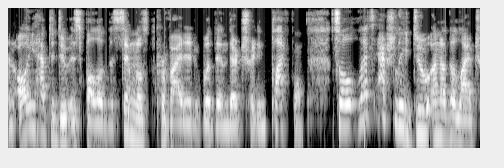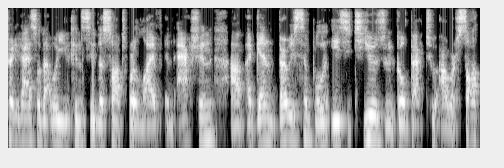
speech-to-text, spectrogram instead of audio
And all you have to do is follow the signals provided within their trading platform. So let's actually do another live trade, guys, so that way you can see the software live in action. Um, again, very simple and easy to use. We go back to our software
